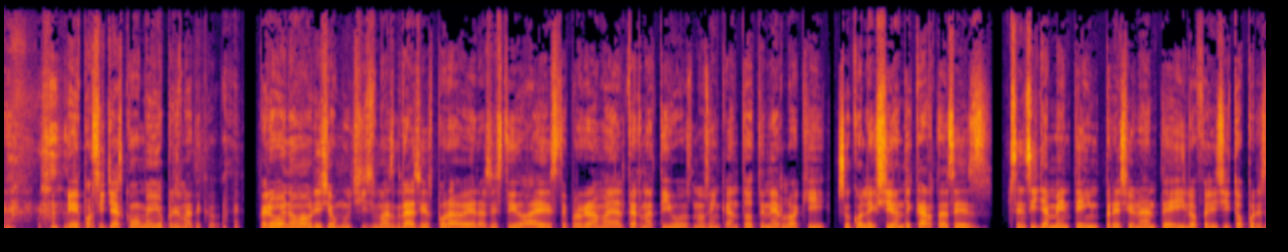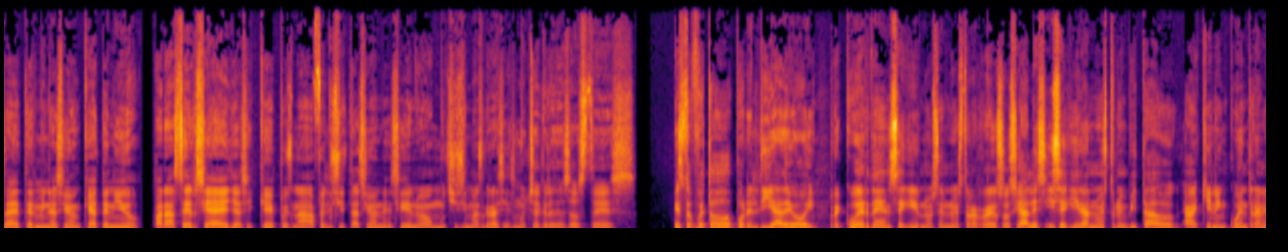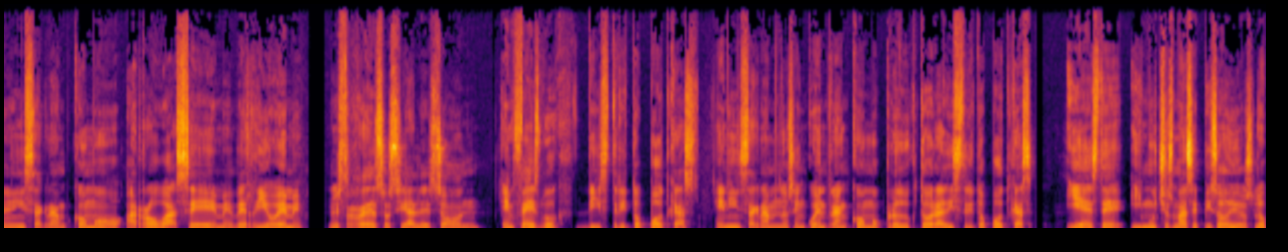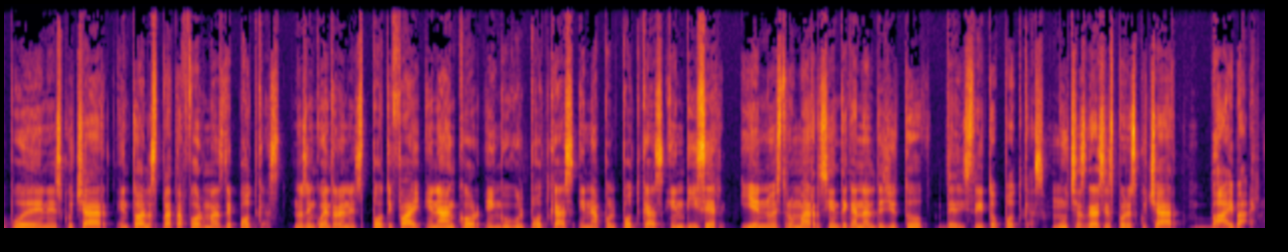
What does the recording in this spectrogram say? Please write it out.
que por sí ya es como medio prismático. Pero bueno, Mauricio, muchísimas gracias por haber asistido a este programa de alternativos. Nos encantó tenerlo aquí. Su colección de cartas es sencillamente impresionante y lo felicito por esa determinación que ha tenido para hacerse a ella. Así que pues nada, felicitaciones y de nuevo muchísimas gracias. Muchas gracias a ustedes. Esto fue todo por el día de hoy. Recuerden seguirnos en nuestras redes sociales y seguir a nuestro invitado, a quien encuentran en Instagram como arroba cmberriom. Nuestras redes sociales son en Facebook Distrito Podcast, en Instagram nos encuentran como productora Distrito Podcast y este y muchos más episodios lo pueden escuchar en todas las plataformas de podcast. Nos encuentran en Spotify, en Anchor, en Google Podcast, en Apple Podcast, en Deezer y en nuestro más reciente canal de YouTube de Distrito Podcast. Muchas gracias por escuchar. Bye bye.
